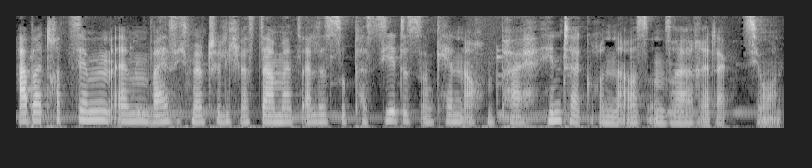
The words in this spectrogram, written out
Aber trotzdem ähm, weiß ich natürlich, was damals alles so passiert ist und kenne auch ein paar Hintergründe aus unserer Redaktion.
